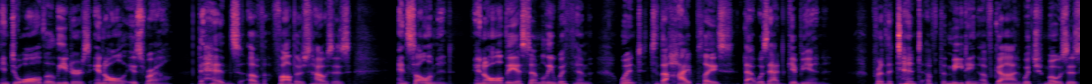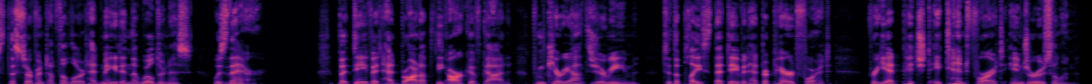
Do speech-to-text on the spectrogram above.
and to all the leaders in all Israel, the heads of fathers' houses. And Solomon and all the assembly with him went to the high place that was at Gibeon. For the tent of the meeting of God, which Moses, the servant of the Lord, had made in the wilderness, was there. But David had brought up the ark of God from Kiriath Jearim to the place that David had prepared for it, for he had pitched a tent for it in Jerusalem.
